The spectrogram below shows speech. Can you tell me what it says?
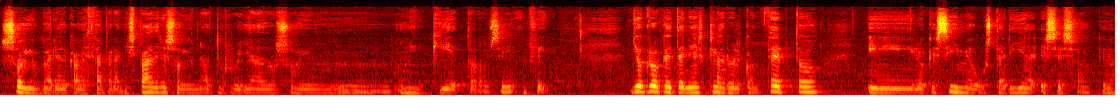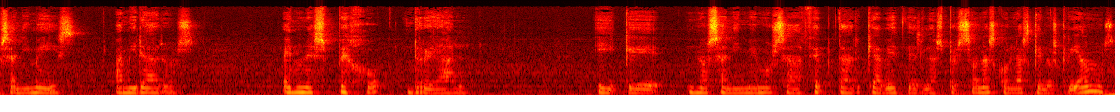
soy un barrio de cabeza para mis padres, soy un aturrullado, soy un, un inquieto, ¿sí? En fin, yo creo que tenéis claro el concepto y lo que sí me gustaría es eso, que os animéis a miraros en un espejo real y que nos animemos a aceptar que a veces las personas con las que nos criamos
